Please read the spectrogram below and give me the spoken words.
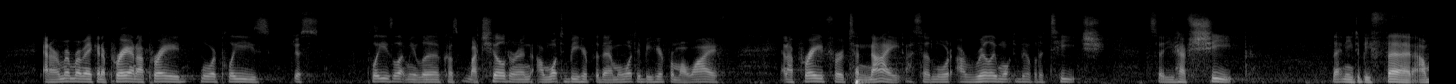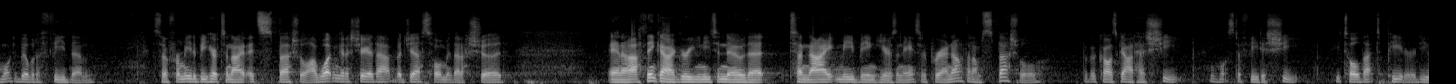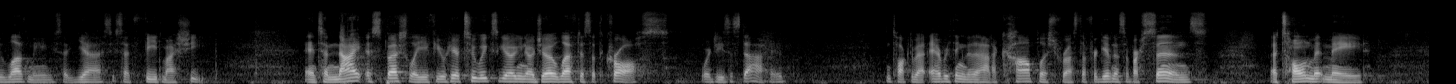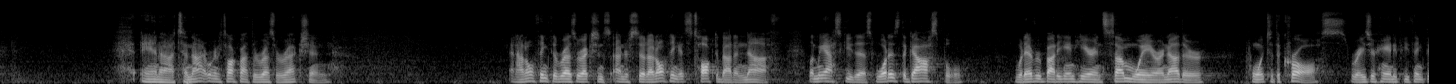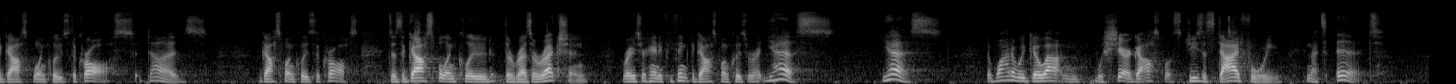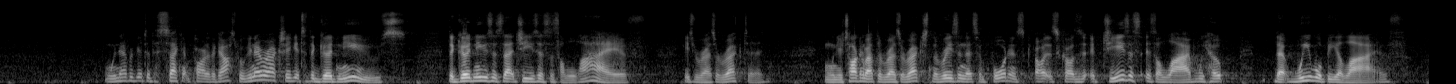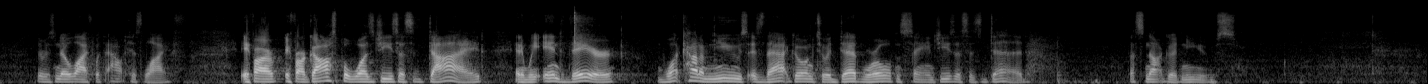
And I remember making a prayer and I prayed, Lord, please, just please let me live because my children, I want to be here for them. I want to be here for my wife. And I prayed for tonight. I said, Lord, I really want to be able to teach. So you have sheep that need to be fed. I want to be able to feed them. So for me to be here tonight, it's special. I wasn't going to share that, but Jess told me that I should. And I think I agree. You need to know that tonight, me being here is an answered prayer. Not that I'm special, but because God has sheep. He wants to feed his sheep. He told that to Peter Do you love me? And he said, Yes. He said, Feed my sheep. And tonight, especially, if you were here two weeks ago, you know, Joe left us at the cross where Jesus died and talked about everything that that accomplished for us the forgiveness of our sins, atonement made, and uh, tonight we're going to talk about the resurrection. And I don't think the resurrection is understood. I don't think it's talked about enough. Let me ask you this What is the gospel? Would everybody in here, in some way or another, point to the cross? Raise your hand if you think the gospel includes the cross. It does. The gospel includes the cross. Does the gospel include the resurrection? Raise your hand if you think the gospel includes the resurrection. Yes. Yes. Then why do we go out and we share gospels? Jesus died for you, and that's it we never get to the second part of the gospel. We never actually get to the good news. The good news is that Jesus is alive, he's resurrected. And when you're talking about the resurrection, the reason that's important is uh, because if Jesus is alive, we hope that we will be alive. There is no life without his life. If our, if our gospel was Jesus died and we end there, what kind of news is that going to a dead world and saying Jesus is dead? That's not good news.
